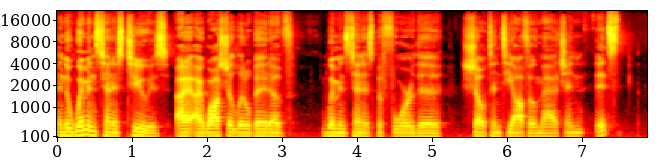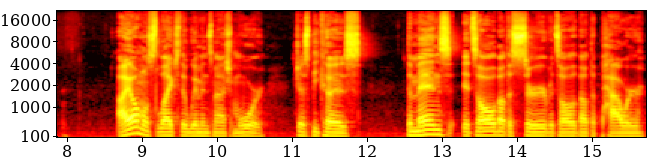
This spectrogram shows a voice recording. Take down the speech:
And the women's tennis too is I, I watched a little bit of women's tennis before the Shelton Tiafoe match and it's I almost liked the women's match more just because the men's it's all about the serve, it's all about the power.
